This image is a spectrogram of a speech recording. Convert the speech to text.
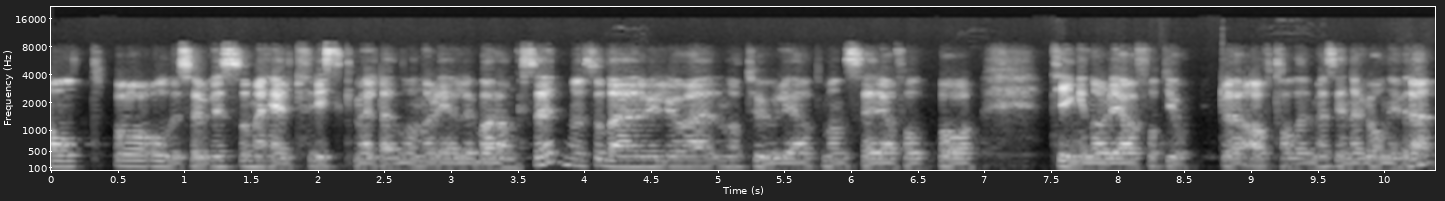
alt på oljeservice som er helt friskmeldt ennå når det gjelder balanser. Så der vil det jo være naturlig at man ser iallfall på ting når de har fått gjort uh, avtaler med sine långivere.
